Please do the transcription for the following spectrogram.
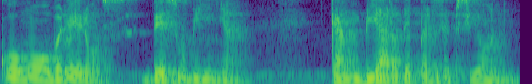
como obreros de su viña, cambiar de percepción,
